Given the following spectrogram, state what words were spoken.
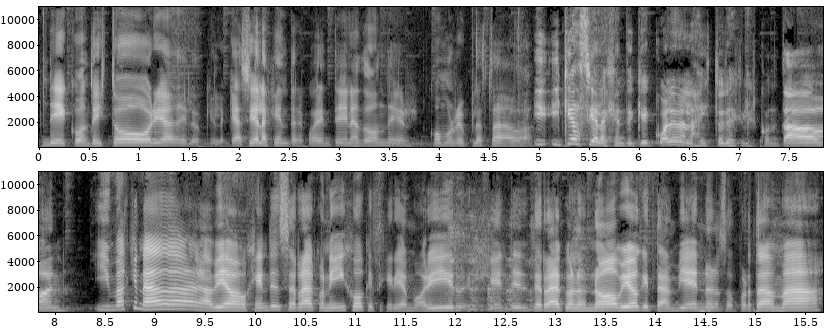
de, con- de historias, de lo que, lo que hacía la gente en la cuarentena, dónde, cómo reemplazaba. Y, ¿Y, y qué hacía la gente? ¿Qué, ¿Cuáles eran las historias que les contaban? Más que nada había gente encerrada con hijos que se quería morir, gente encerrada con los novios que también no nos soportaban más.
